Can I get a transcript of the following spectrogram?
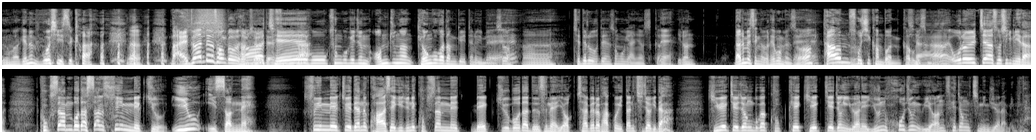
음악에는 무엇이 있을까? 네. 말도 안 되는 선거로 아, 점철됐습니다. 제곡 선곡에 좀 엄중한 경고가 담겨 있다는 의미에서 네. 아, 제대로 된 선곡이 아니었을까 네. 이런 나름의 생각을 해보면서 네. 다음 음. 소식 한번 가보겠습니다. 자, 오늘자 소식입니다. 국산보다 싼 수입 맥주 이유 있었네. 수입 맥주에 대한 과세 기준이 국산 맥- 맥주보다 느슨해 역차별을 받고 있다는 지적이다. 기획재정부가 국회 기획재정위원회 윤호중 위원 새정치민주연합입니다.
